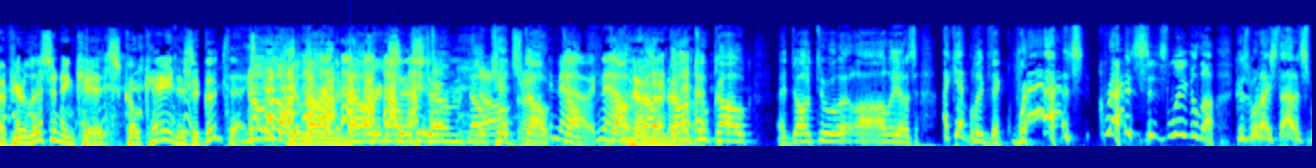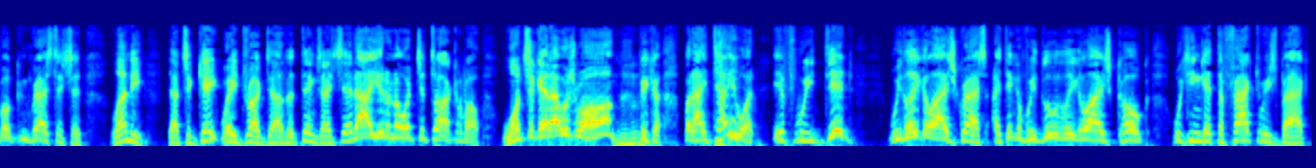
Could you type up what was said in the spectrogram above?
if you're listening, kids, cocaine is a good thing. No, no, You learn the no, metric no, kids. system. No, No, kids, no. don't, No, don't, no. don't, No, no, don't, no, don't no. do coke. And don't do uh, all the others. I can't believe that grass, grass is legal now. Because when I started smoking grass, they said, Lenny, that's a gateway drug to other things. I said, ah, you don't know what you're talking about. Once again, I was wrong. Mm-hmm. Because, but I tell you what, if we did, we legalize grass. I think if we do legalize coke, we can get the factories back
